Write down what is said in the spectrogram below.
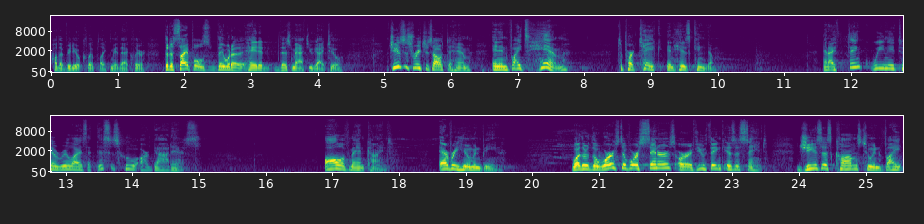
how that video clip like made that clear. The disciples, they would have hated this Matthew guy too. Jesus reaches out to him and invites him to partake in his kingdom. And I think we need to realize that this is who our God is. All of mankind, every human being, whether the worst of worst sinners or if you think is a saint, Jesus comes to invite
